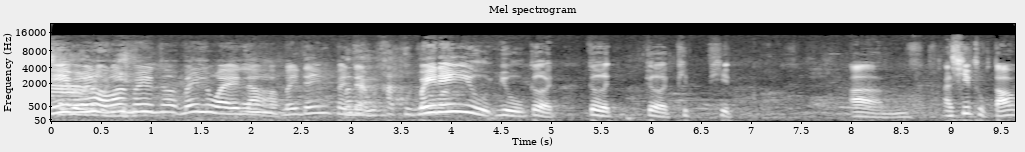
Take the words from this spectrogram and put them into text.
นี่ไม่ได้บอกว่าไม่ไม่รวยหรอกไม่ได้เป็นมันแถมขาดทุนไม่ได้อยู่อยู่เกิดเกิดเกิดผิดผิดอ่าอาชีพถูกต้อง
